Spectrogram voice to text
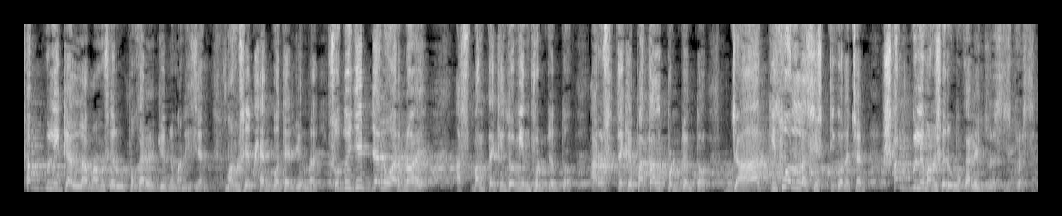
সবগুলিকে আল্লাহ মানুষের উপকারের জন্য বানাইছেন, মানুষের খেদমতের জন্য শুধু জীব জানোয়ার নয়, আসমান থেকে জমিন পর্যন্ত আরস থেকে পাতাল পর্যন্ত, যা কিছু আল্লাহ সৃষ্টি করেছেন, সবগুলি মানুষের উপকারের জন্য সৃষ্টি করেছেন।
